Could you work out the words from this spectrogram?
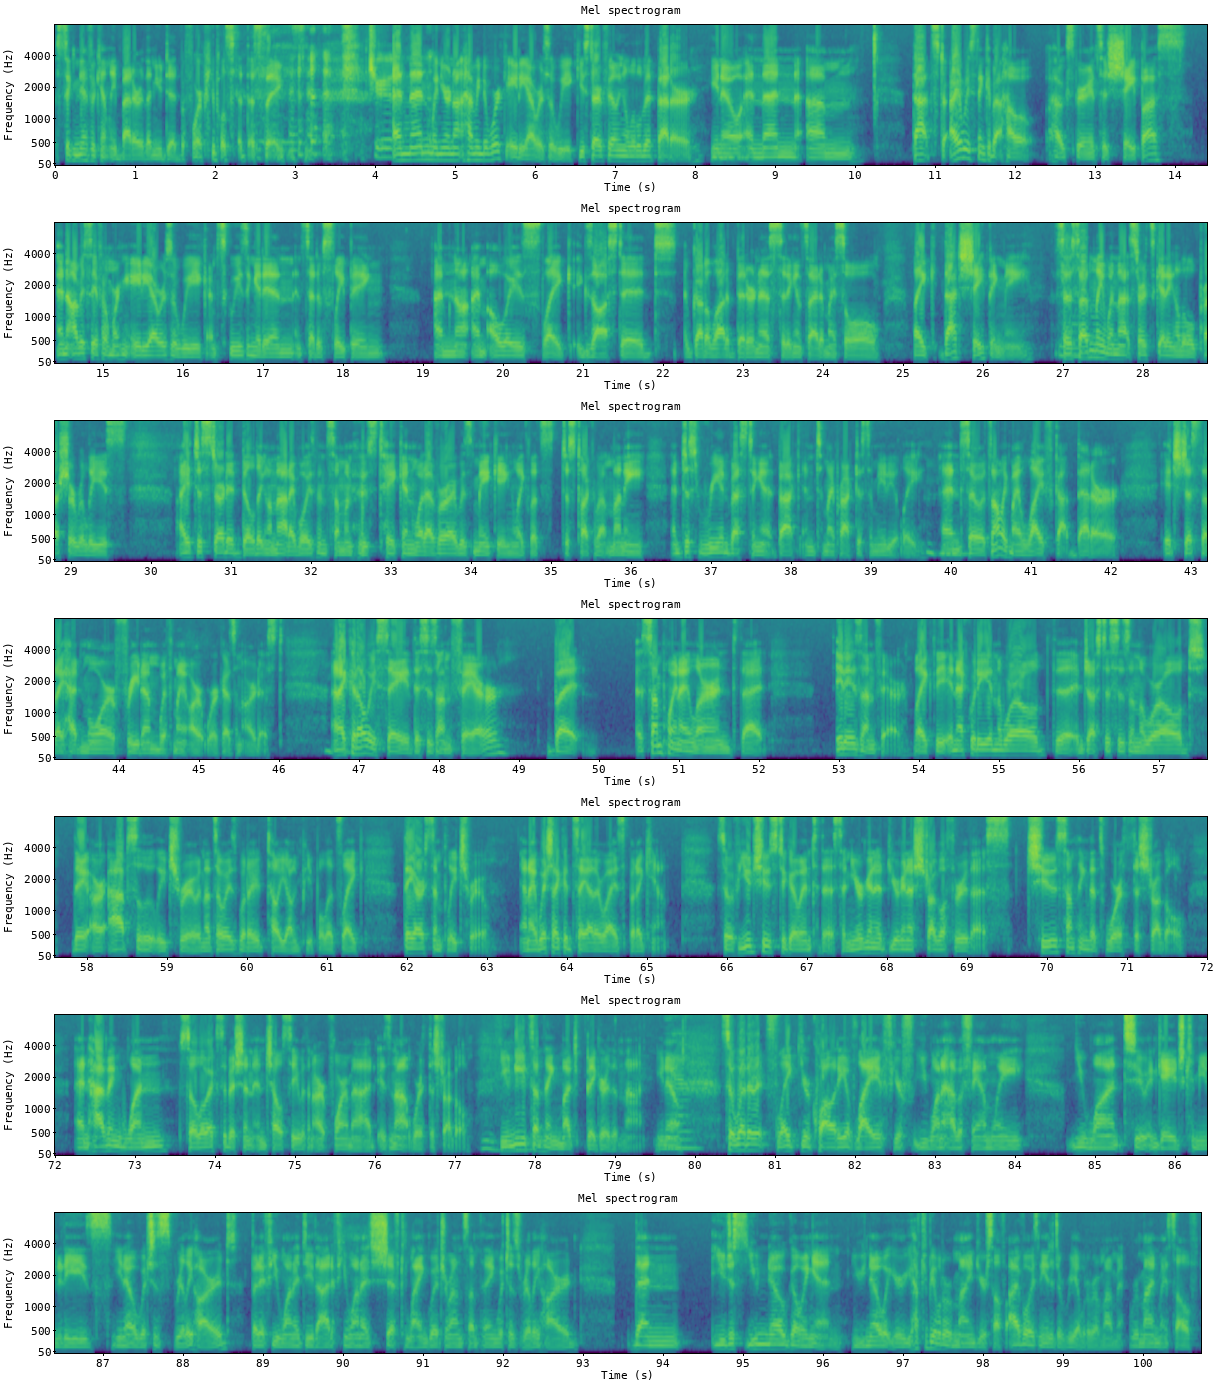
significantly better than you did before people said those things. True. and then when you're not having to work 80 hours a week, you start feeling a little bit better, you know, mm-hmm. and then um, that's, I always think about how, how experiences shape us. And obviously, if I'm working 80 hours a week, I'm squeezing it in instead of sleeping I'm not I'm always like exhausted. I've got a lot of bitterness sitting inside of my soul. Like that's shaping me. So yeah. suddenly when that starts getting a little pressure release, I just started building on that. I've always been someone who's taken whatever I was making, like let's just talk about money, and just reinvesting it back into my practice immediately. Mm-hmm. And so it's not like my life got better. It's just that I had more freedom with my artwork as an artist. Mm-hmm. And I could always say this is unfair, but at some point, I learned that it is unfair. Like the inequity in the world, the injustices in the world, they are absolutely true. And that's always what I tell young people. It's like they are simply true. And I wish I could say otherwise, but I can't. So if you choose to go into this and you're going to you're going to struggle through this, choose something that's worth the struggle. And having one solo exhibition in Chelsea with an Artforum ad is not worth the struggle. Mm-hmm. You need something much bigger than that, you know? Yeah. So whether it's like your quality of life, you you want to have a family, you want to engage communities, you know, which is really hard. But if you want to do that, if you want to shift language around something, which is really hard, then you just you know going in, you know what you're. You have to be able to remind yourself. I've always needed to be able to remind remind myself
